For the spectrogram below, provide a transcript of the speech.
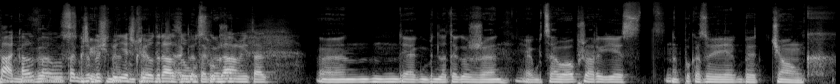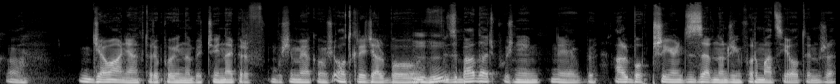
tak, ale to, tak, żebyśmy nie szli od konkretnych, razu tak, dlatego, że- usługami, tak. Jakby dlatego, że jakby cały obszar jest, no, pokazuje jakby ciąg działania, które powinno być. Czyli najpierw musimy jakąś odkryć albo Mhm. zbadać, później jakby albo przyjąć z zewnątrz informację o tym, że,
